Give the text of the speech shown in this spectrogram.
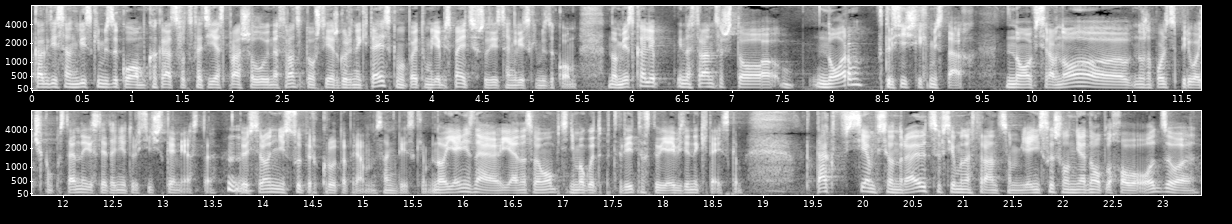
как здесь с английским языком. Как раз вот, кстати, я спрашивал у иностранцев, потому что я же говорю на китайском, и поэтому я без понятия, что здесь с английским языком. Но мне сказали иностранцы, что норм в туристических местах, но все равно нужно пользоваться переводчиком постоянно, если это не туристическое место. То есть все равно не супер круто прям с английским. Но я не знаю, я на своем опыте не могу это подтвердить, потому что я везде на китайском. Так всем все нравится, всем иностранцам. Я не слышал ни одного плохого отзыва.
